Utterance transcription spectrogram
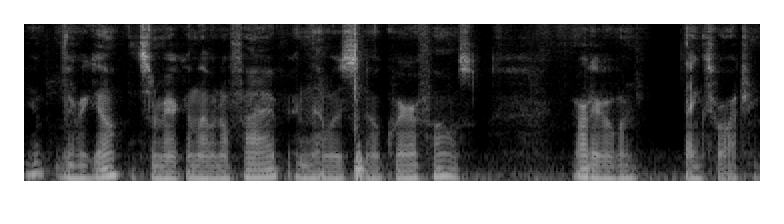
Yep, there we go. It's an American 1105, and that was Snow Queer Falls. Alright everyone, thanks for watching.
